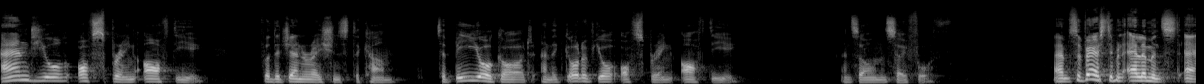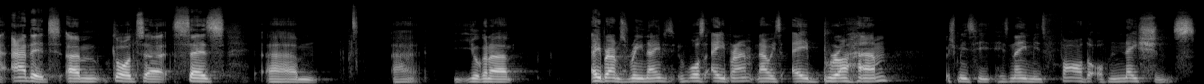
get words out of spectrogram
and your offspring after you for the generations to come to be your God and the God of your offspring after you, and so on and so forth. Um, so, various different elements uh, added. Um, God uh, says, um, uh, You're going to. Abram's renamed. It was Abraham, now he's Abraham, which means he, his name means father of nations.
